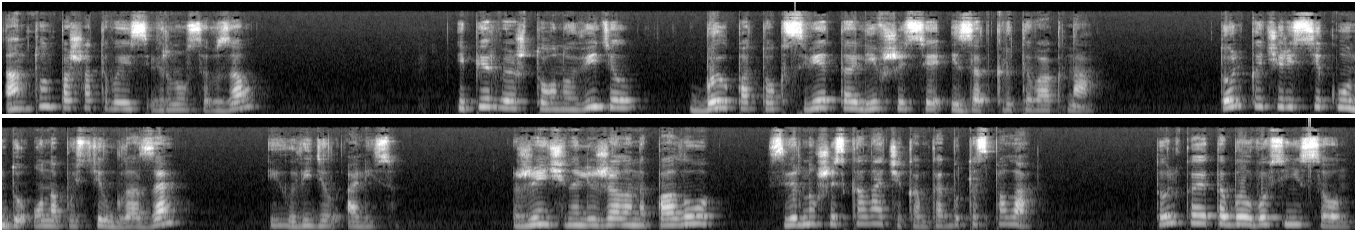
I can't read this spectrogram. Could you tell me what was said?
Антон, пошатываясь, вернулся в зал, и первое, что он увидел, был поток света, лившийся из открытого окна. Только через секунду он опустил глаза и увидел Алису. Женщина лежала на полу, свернувшись калачиком, как будто спала. Только это был вовсе не сон.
